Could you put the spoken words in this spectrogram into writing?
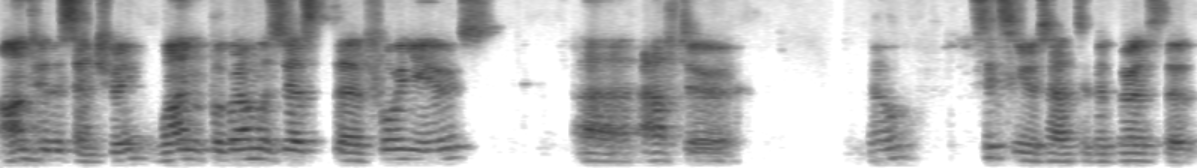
on through the century. One pogrom was just uh, four years uh, after, no, six years after the birth of,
